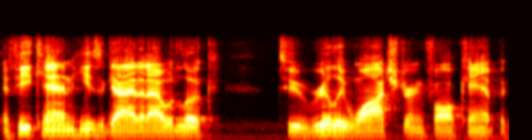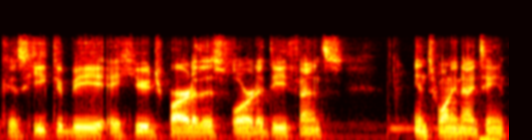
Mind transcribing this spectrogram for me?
If he can, he's a guy that I would look to really watch during fall camp because he could be a huge part of this Florida defense in 2019.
